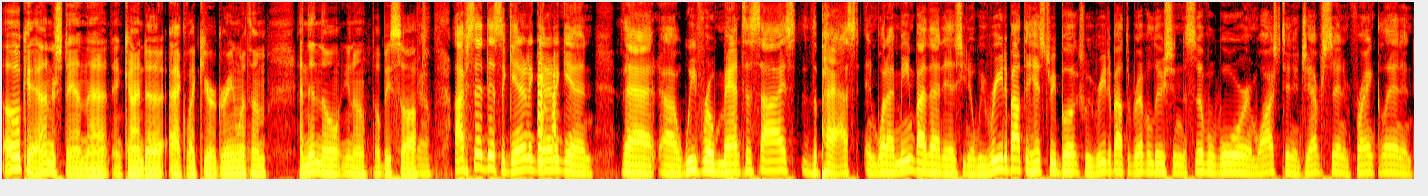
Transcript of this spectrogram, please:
oh, okay, I understand that, and kind of act like you're agreeing with them. And then they'll, you know, they'll be soft. Yeah. I've said this again and again and again that uh, we've romanticized the past. And what I mean by that is, you know, we read about the history books, we read about the Revolution, the Civil War, and Washington and Jefferson and Franklin and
